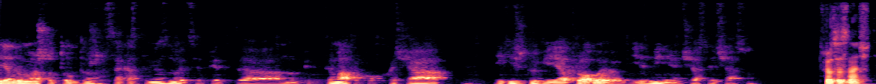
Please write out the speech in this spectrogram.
я думаю, що тут дуже все кастомізується під, е, ну, під тематику. Хоча якісь штуки я пробую і змінюю час від часу. Що це значить?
